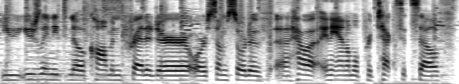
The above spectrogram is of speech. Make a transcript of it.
You usually need to know a common predator or some sort of uh, how an animal protects itself,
